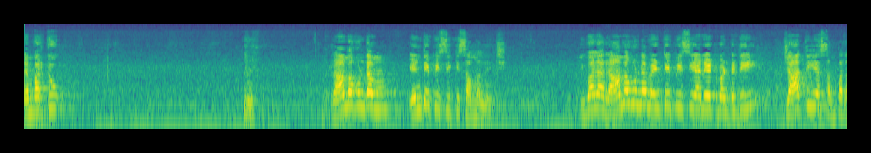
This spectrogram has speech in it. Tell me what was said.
నెంబర్ టూ. రామగుండం ఎన్టీపీసీకి సంబంధించి. ఇవాళ రామగుండం ఎన్టీపీసీ అనేటువంటిది జాతీయ సంపద.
